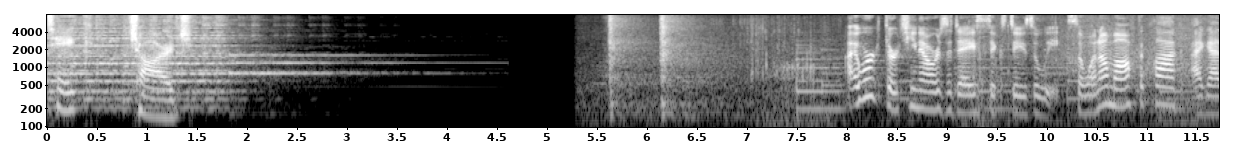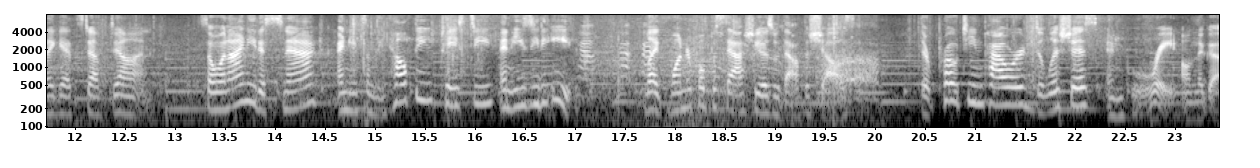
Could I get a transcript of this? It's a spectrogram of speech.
take charge. I work 13 hours a day, six days a week. So when I'm off the clock, I gotta get stuff done. So when I need a snack, I need something healthy, tasty, and easy to eat. Like wonderful pistachios without the shells. They're protein powered, delicious, and great on the go.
